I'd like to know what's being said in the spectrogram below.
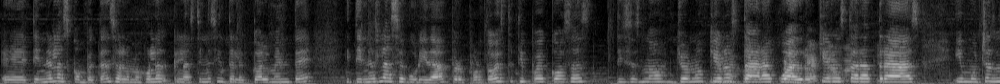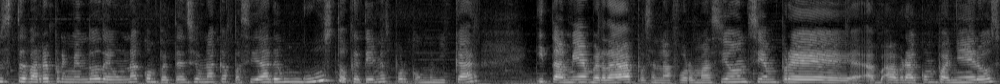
eh, tienes las competencias, a lo mejor la- las tienes intelectualmente y tienes la seguridad, pero por todo este tipo de cosas dices, no, yo no quiero estar a cuadro, a quiero estar atrás y muchas veces te va reprimiendo de una competencia, una capacidad, de un gusto que tienes por comunicar. Y también, ¿verdad? Pues en la formación siempre hab- habrá compañeros,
